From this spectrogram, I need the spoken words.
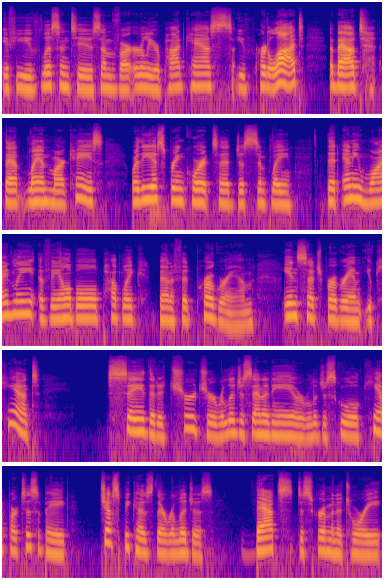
If you've listened to some of our earlier podcasts, you've heard a lot about that landmark case where the U.S. Supreme Court said just simply that any widely available public benefit program, in such program, you can't say that a church or religious entity or religious school can't participate just because they're religious. That's discriminatory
